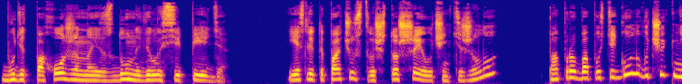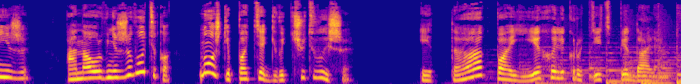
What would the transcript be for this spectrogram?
будет похоже на езду на велосипеде. Если ты почувствуешь, что шея очень тяжело, попробуй опустить голову чуть ниже, а на уровне животика ножки подтягивать чуть выше. И так поехали крутить педали.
